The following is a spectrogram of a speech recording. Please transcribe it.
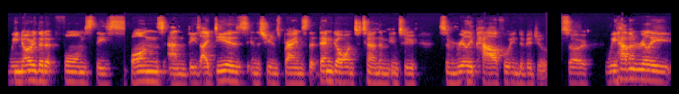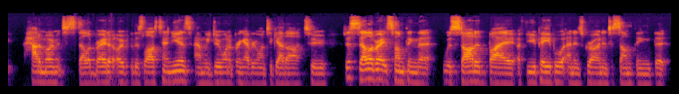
we know that it forms these bonds and these ideas in the students' brains that then go on to turn them into some really powerful individuals. So we haven't really had a moment to celebrate it over this last 10 years, and we do want to bring everyone together to just celebrate something that was started by a few people and has grown into something that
